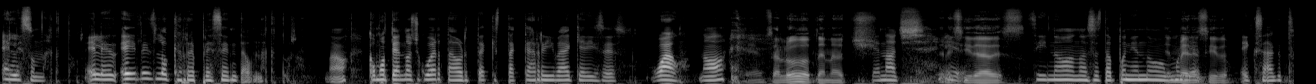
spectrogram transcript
él es un actor, él es, él es lo que representa a un actor, ¿no? Como Tenoch Huerta ahorita que está acá arriba, que dices, wow, ¿no? Bien, saludo, Tenoch. Tenoch. eh, Felicidades. sí, no, nos está poniendo Bien muy bien. merecido. Exacto.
